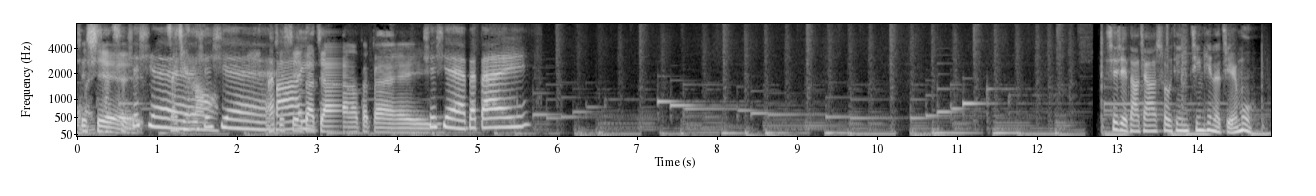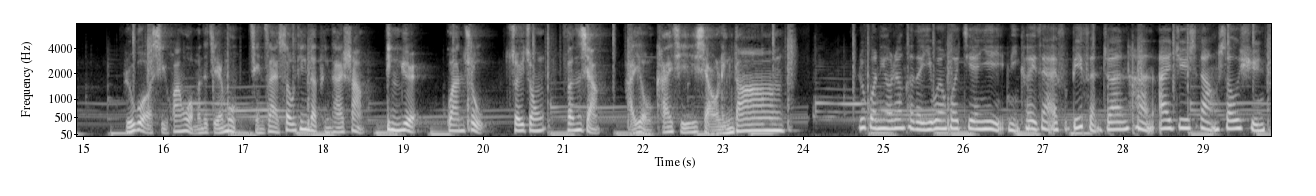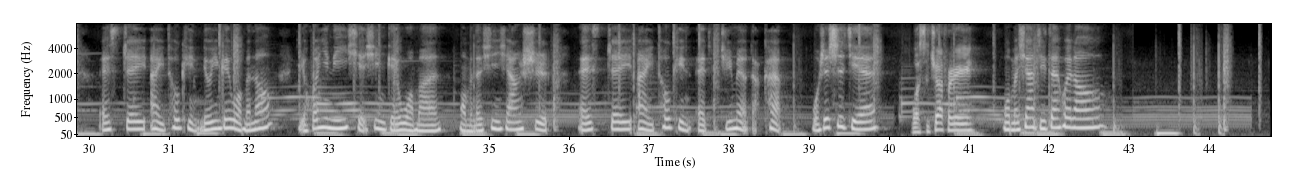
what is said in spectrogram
谢谢谢谢，再见喽，谢谢，拜拜，谢谢大家，拜拜，谢谢，拜拜。谢谢大家收听今天的节目。如果喜欢我们的节目，请在收听的平台上订阅、关注、追踪、分享，还有开启小铃铛。如果你有任何的疑问或建议，你可以在 FB 粉专和 IG 上搜寻 SJI Talking 留言给我们哦。也欢迎你写信给我们，我们的信箱是 SJI Talking at gmail.com。我是世杰，我是 Jeffrey。我们下集再会喽。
